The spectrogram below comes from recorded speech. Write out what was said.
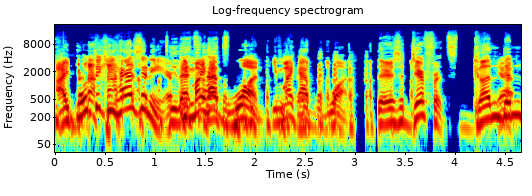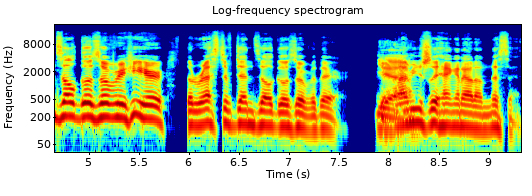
I don't think he has any. he that's- might have one. He might have one. There's a difference. Gun Yeah. Denzel goes over here. The rest of Denzel goes over there. And Yeah. I'm usually hanging out on this end.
